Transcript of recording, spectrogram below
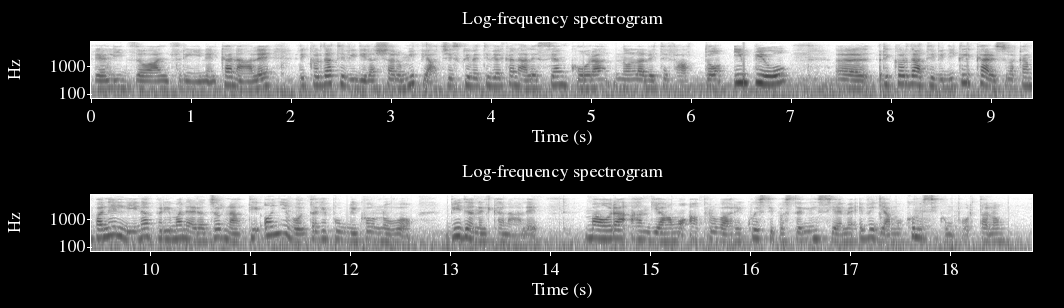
realizzo altri nel canale. Ricordatevi di lasciare un mi piace, iscrivetevi al canale se ancora non l'avete fatto. In più eh, ricordatevi di cliccare sulla campanellina per rimanere aggiornati ogni volta che pubblico un nuovo video nel canale. Ma ora andiamo a provare questi pastelli insieme e vediamo come si comportano.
